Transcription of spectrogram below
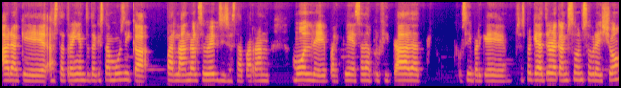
ara que està traient tota aquesta música parlant del seu ex i s'està parlant molt de per què s'ha d'aprofitar, de, o sigui, perquè, saps per què ha de treure cançons sobre això,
